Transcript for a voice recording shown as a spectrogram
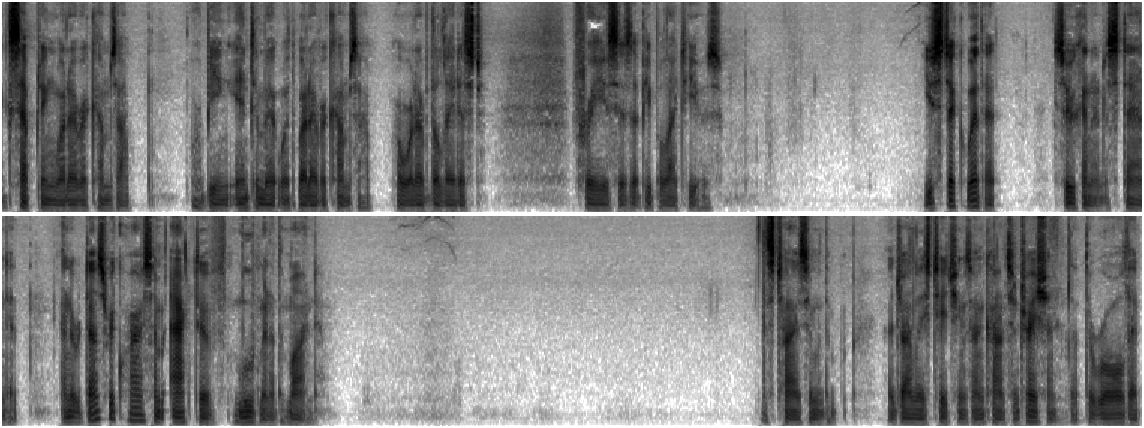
accepting whatever comes up or being intimate with whatever comes up or whatever the latest phrase is that people like to use. You stick with it so you can understand it, and it does require some active movement of the mind. This ties in with the, uh, Ajaan Lee's teachings on concentration, that the role that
